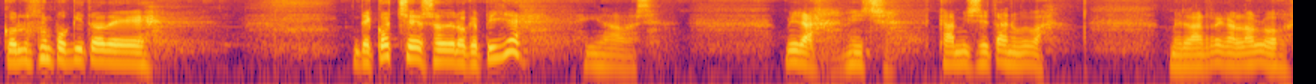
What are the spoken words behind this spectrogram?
con luz un poquito de, de coches o de lo que pille y nada más. Mira, mi camiseta nueva. Me la han regalado los...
